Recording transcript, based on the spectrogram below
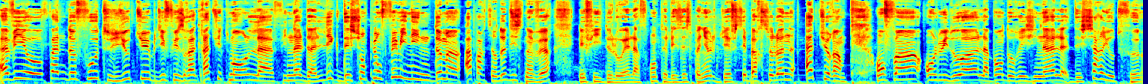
Avis aux fans de foot, YouTube diffusera gratuitement la finale de la Ligue des champions féminines demain à partir de 19h. Les filles de l'OL affrontent les Espagnols du FC Barcelone à Turin. Enfin, on lui doit la bande originale des chariots de feu.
